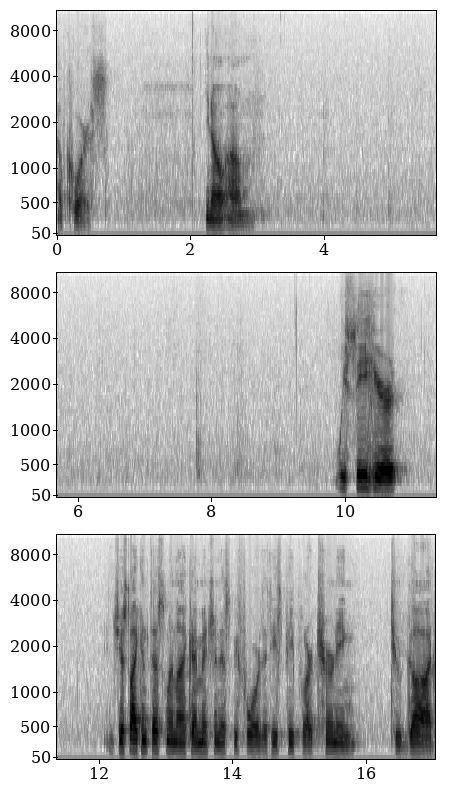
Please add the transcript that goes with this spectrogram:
of course. You know, um, we see here, just like in Thessalonica, I mentioned this before, that these people are turning to God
